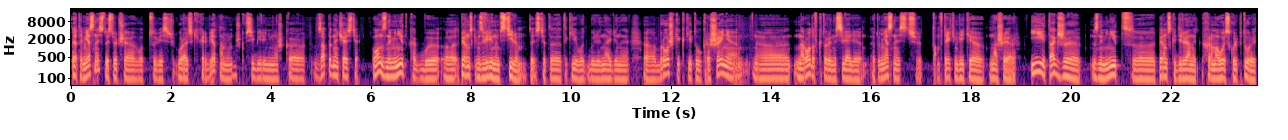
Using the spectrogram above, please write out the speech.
эта местность, то есть вообще вот весь Уральский хребет, там немножко в Сибири, немножко в западной части, он знаменит как бы э, пермским звериным стилем. То есть это такие вот были найдены брошки, какие-то украшения народов, которые населяли эту местность там в третьем веке нашей эры. И также знаменит э, пермской деревянной хромовой скульптурой.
